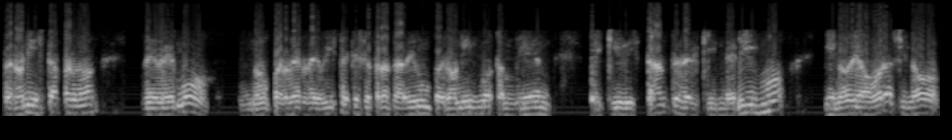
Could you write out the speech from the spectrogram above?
peronista, perdón, debemos no perder de vista que se trata de un peronismo también equidistante del kirchnerismo y no de ahora, sino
